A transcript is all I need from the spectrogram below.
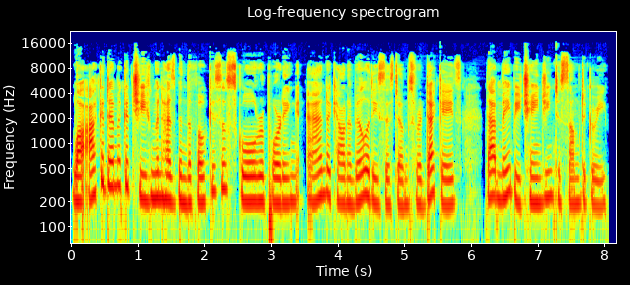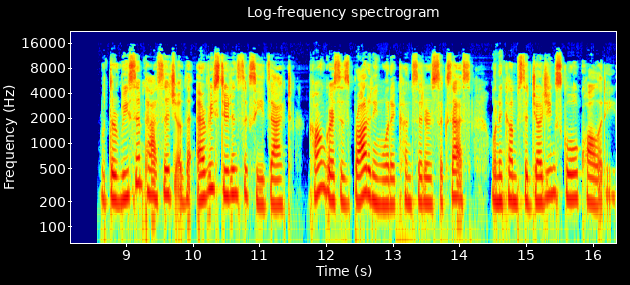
While academic achievement has been the focus of school reporting and accountability systems for decades, that may be changing to some degree. With the recent passage of the Every Student Succeeds Act, Congress is broadening what it considers success when it comes to judging school quality.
